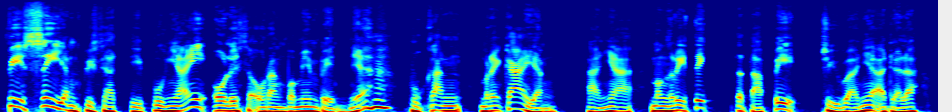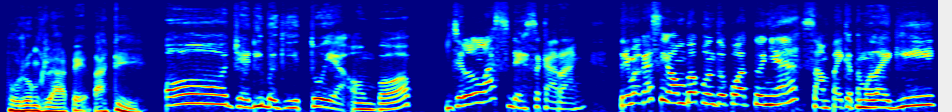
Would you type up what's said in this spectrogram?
visi yang bisa dipunyai oleh seorang pemimpin ya, bukan mereka yang hanya mengkritik tetapi jiwanya adalah burung gelatik tadi. Oh, jadi begitu ya Om Bob. Jelas deh sekarang. Terima kasih Om Bob untuk waktunya. Sampai ketemu lagi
